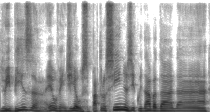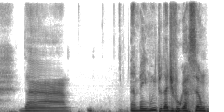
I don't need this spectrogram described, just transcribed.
do Ibiza, eu vendia os patrocínios e cuidava da, da, da também muito da divulgação.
